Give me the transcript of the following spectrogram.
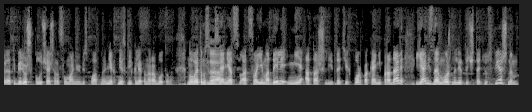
когда ты берешь и получаешь Расселманию бесплатно. Нек- несколько лет она работала. Но в этом смысле да. они от, от своей модели не отошли до тех пор, пока не продали. Я не знаю, можно ли это считать успешным,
